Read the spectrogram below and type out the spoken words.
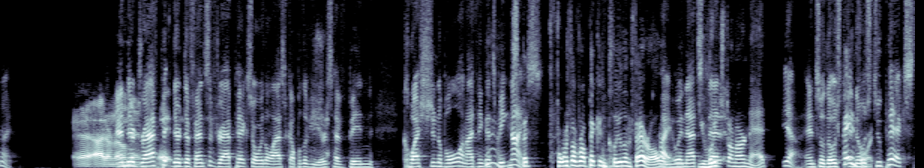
Right. Uh, I don't know. and their man. draft Uh, pick, their defensive draft picks over the last couple of years have been questionable, and I think that's Yeah, being nice. Fourth overall pick in Clelin Ferrell. Right, and that's- you that- reached on Arnette. Yeah, and so those and those two picks,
